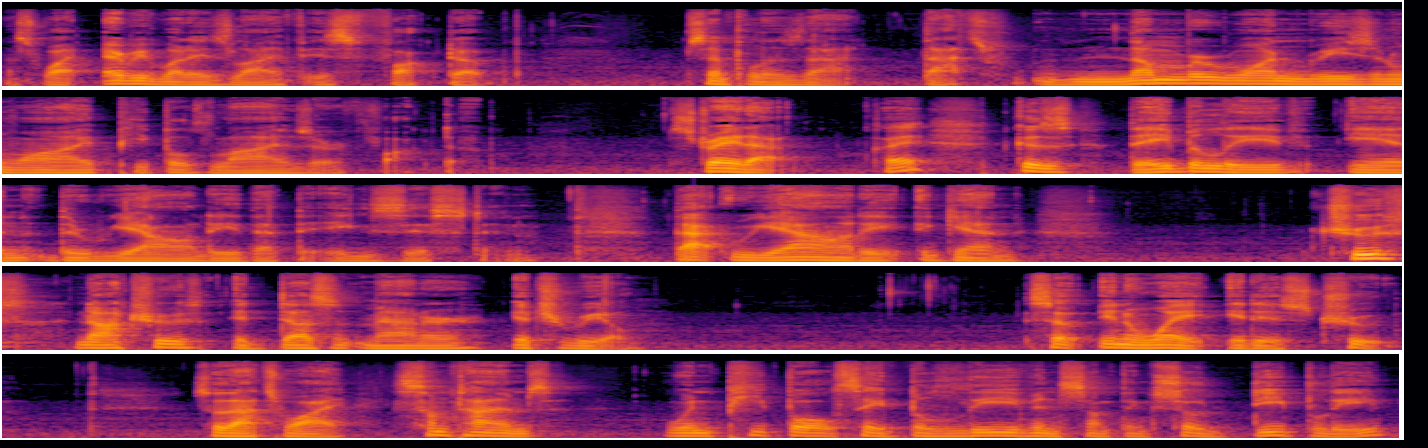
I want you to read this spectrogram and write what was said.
That's why everybody's life is fucked up. Simple as that. That's number one reason why people's lives are fucked up. Straight up okay? Because they believe in the reality that they exist in. That reality, again, truth, not truth, it doesn't matter. It's real. So, in a way, it is true. So, that's why sometimes when people say believe in something so deeply,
